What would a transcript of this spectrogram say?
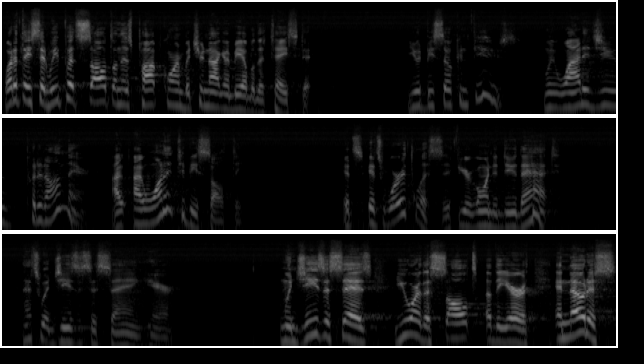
What if they said, We put salt on this popcorn, but you're not going to be able to taste it? You would be so confused. I mean, why did you put it on there? I, I want it to be salty. It's, it's worthless if you're going to do that. That's what Jesus is saying here. When Jesus says, You are the salt of the earth, and notice,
